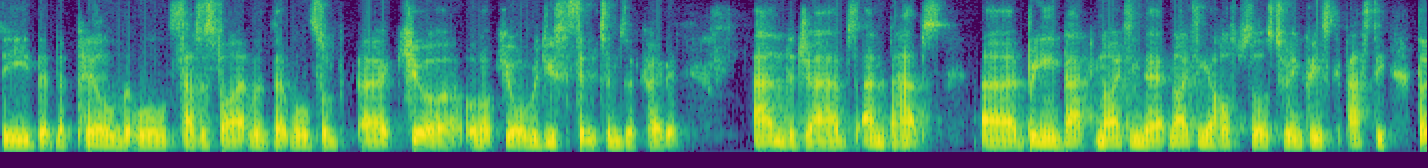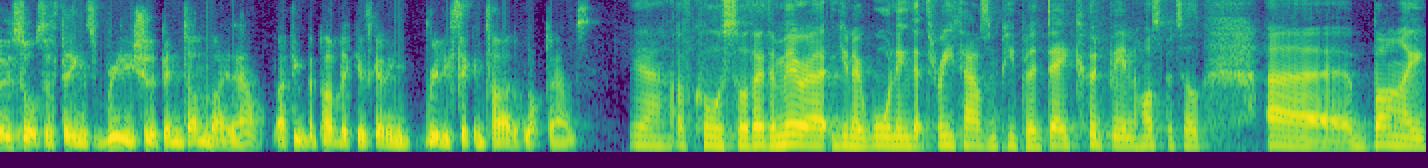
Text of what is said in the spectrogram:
the, the, the pill that will satisfy that will sort of uh, cure or not cure, reduce the symptoms of COVID, and the jabs, and perhaps uh, bringing back Nightingale, Nightingale hospitals to increase capacity. Those sorts of things really should have been done by now. I think the public is getting really sick and tired of lockdowns. Yeah, of course. Although the Mirror, you know, warning that 3,000 people a day could be in hospital uh, by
